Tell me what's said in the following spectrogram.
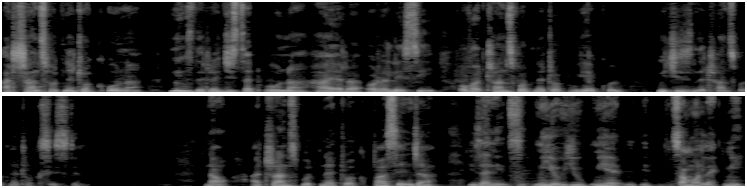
A transport network owner means the registered owner, hirer, or lessee of a transport network vehicle which is in the transport network system. Now, a transport network passenger is an it's me or you, me, someone like me,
